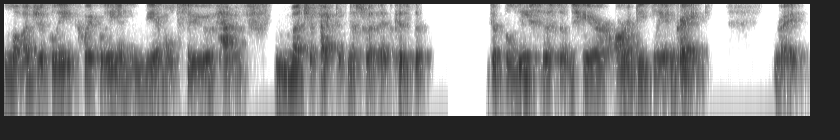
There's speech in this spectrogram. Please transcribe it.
logically quickly and be able to have much effectiveness with it because the the belief systems here are deeply ingrained right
